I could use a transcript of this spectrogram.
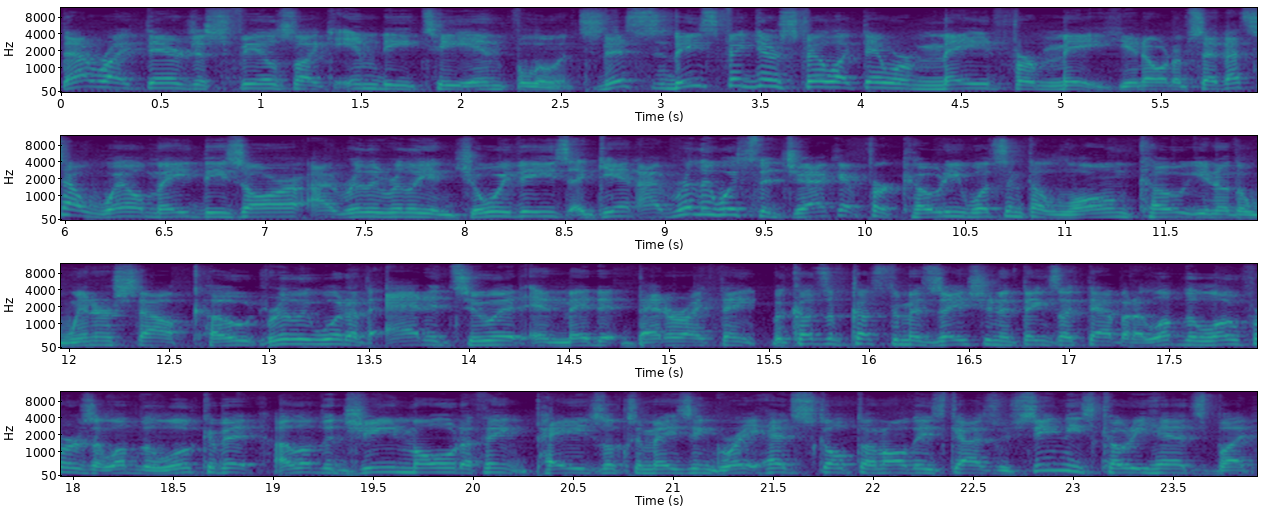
that right there just feels like MDT influence. This These figures feel like they were made for me. You know what I'm saying? That's how well made these are. I really, really enjoy these. Again, I really wish the jacket for Cody wasn't the long coat, you know, the winter style coat. Really would have added to it and made it better, I think, because of customization and things like that. But I love the loafers. I love the look of it. I love the jean mold. I think Page looks amazing. Great head sculpt on all these guys. We've seen these Cody heads, but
